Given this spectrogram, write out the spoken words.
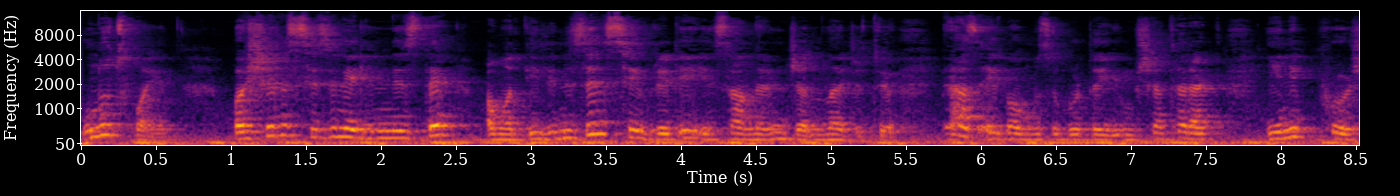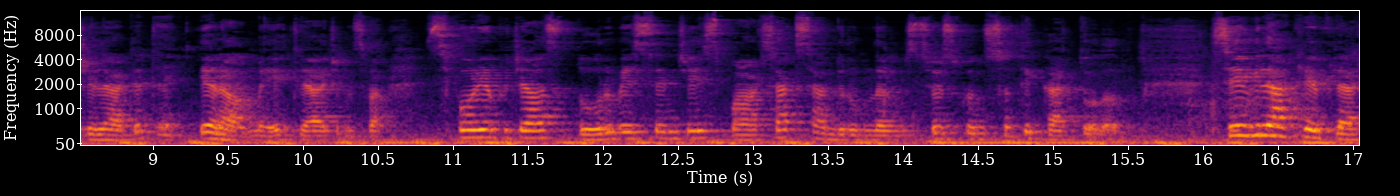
Unutmayın, Başarı sizin elinizde ama dilinizin sivriliği insanların canını acıtıyor. Biraz egomuzu burada yumuşatarak yeni projelerde de yer almaya ihtiyacımız var. Spor yapacağız, doğru besleneceğiz, bağırsak sendromlarımız söz konusu dikkatli olalım. Sevgili akrepler,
